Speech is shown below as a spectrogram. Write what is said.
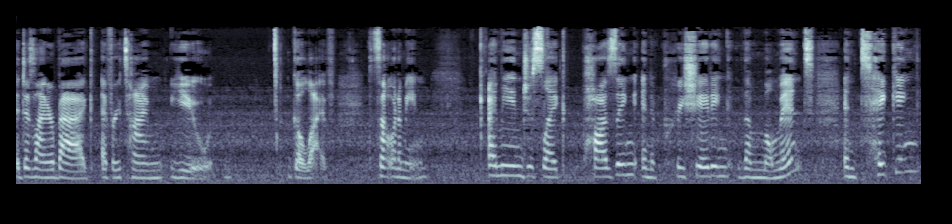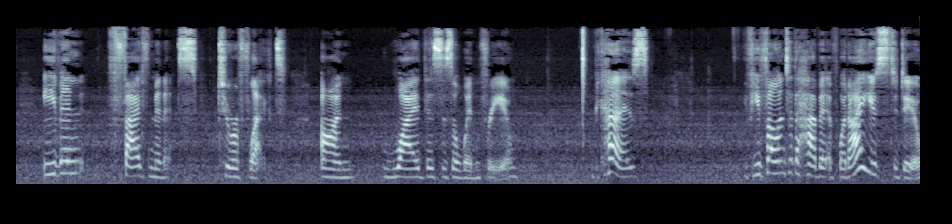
a designer bag every time you go live. That's not what I mean. I mean just like pausing and appreciating the moment and taking even five minutes to reflect on why this is a win for you. Because if you fall into the habit of what I used to do,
